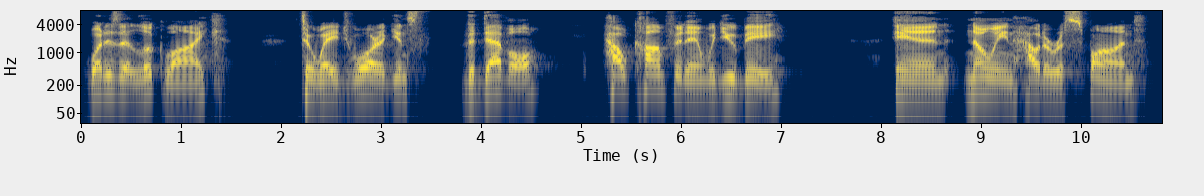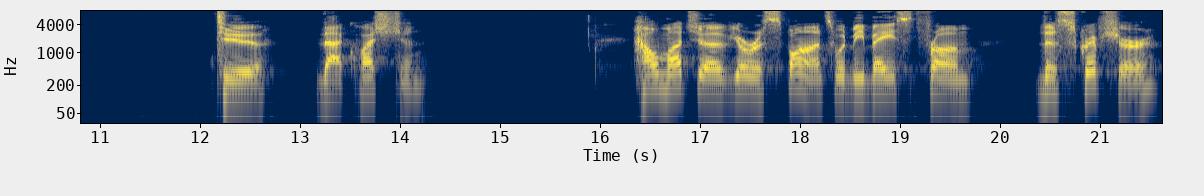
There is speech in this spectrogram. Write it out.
what does it look like to wage war against the devil? How confident would you be in knowing how to respond to that question. How much of your response would be based from the scripture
